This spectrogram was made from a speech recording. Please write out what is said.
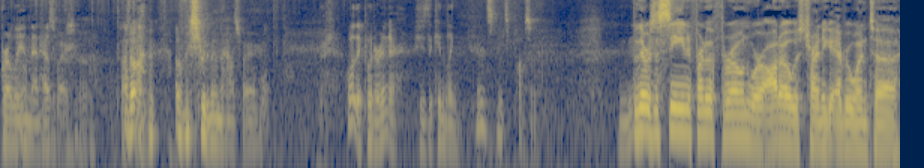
probably in that house fire. I don't I don't think she would have been in the house fire Well, they put her in there. She's the kindling. it's, it's possible hmm. Then there was a scene in front of the throne where Otto was trying to get everyone to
